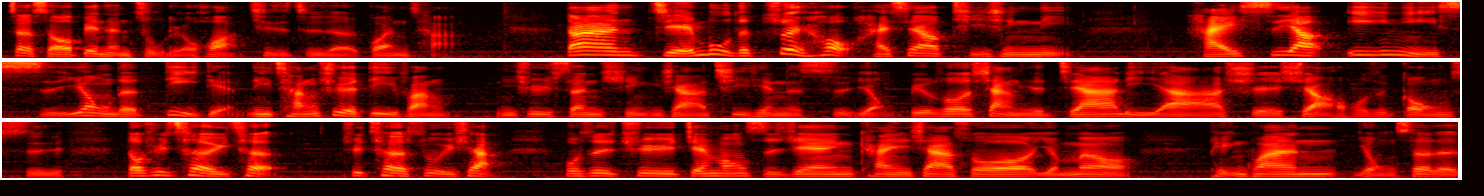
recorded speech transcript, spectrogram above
这时候变成主流化？其实值得观察。当然，节目的最后还是要提醒你，还是要依你使用的地点、你常去的地方，你去申请一下七天的试用。比如说像你的家里啊、学校或是公司，都去测一测，去测速一下，或是去尖峰时间看一下，说有没有频宽壅塞的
